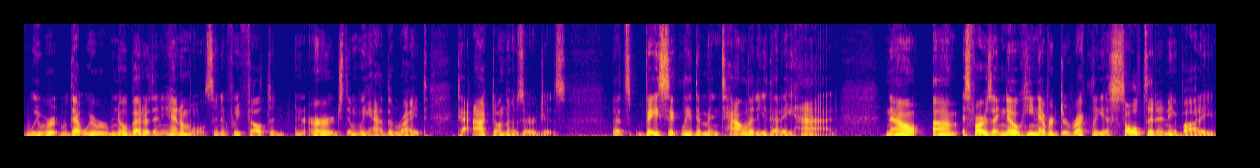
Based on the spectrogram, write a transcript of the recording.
we were that we were no better than animals and if we felt an urge then we had the right to act on those urges. That's basically the mentality that he had. Now, um, as far as I know, he never directly assaulted anybody,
